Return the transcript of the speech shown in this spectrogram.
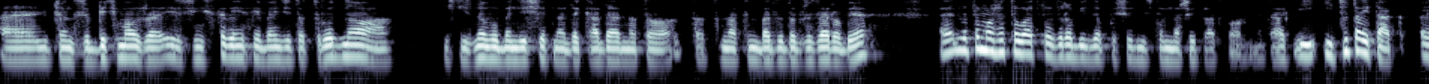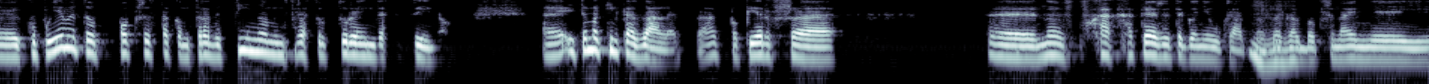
e, licząc, że być może, jeśli z tego nic nie będzie, to trudno, a jeśli znowu będzie świetna dekada, no to, to, to na tym bardzo dobrze zarobię. E, no to może to łatwo zrobić za pośrednictwem naszej platformy. Tak? I, I tutaj tak, e, kupujemy to poprzez taką tradycyjną infrastrukturę inwestycyjną. E, I to ma kilka zalet. Tak? Po pierwsze, no, hakerzy tego nie ukradną, tak? albo przynajmniej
